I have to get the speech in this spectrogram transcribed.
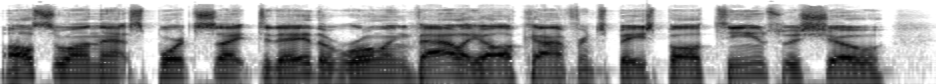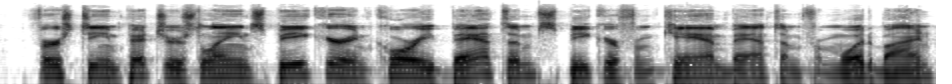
Also on that sports site today, the Rolling Valley All Conference baseball teams will show First team pitchers Lane Speaker and Corey Bantam. Speaker from Cam, Bantam from Woodbine.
